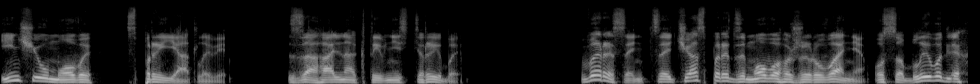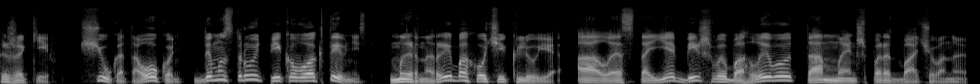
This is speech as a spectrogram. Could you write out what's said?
інші умови сприятливі. Загальна активність риби Вересень це час передзимового жирування, особливо для хижаків. Щука та окунь демонструють пікову активність. Мирна риба, хоч і клює, але стає більш вибагливою та менш передбачуваною.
